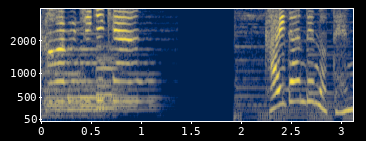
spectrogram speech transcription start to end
川口技研階段での転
